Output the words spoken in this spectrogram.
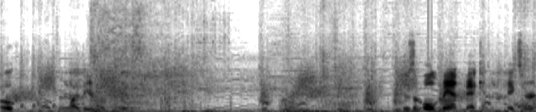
Oh, why they There's an old man mech in Xrd.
